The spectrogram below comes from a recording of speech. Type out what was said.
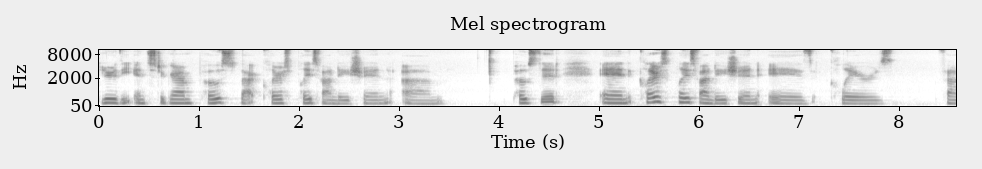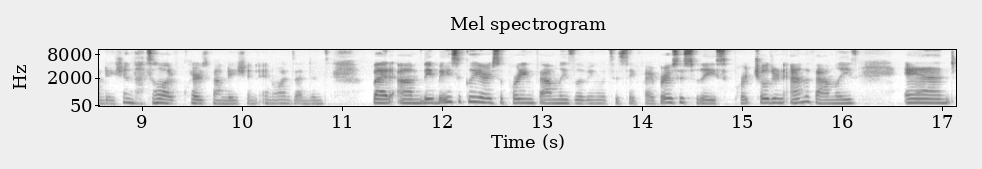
through the Instagram post that Claire's Place Foundation um, posted. And Claire's Place Foundation is Claire's Foundation. That's a lot of Claire's Foundation in one sentence. But um, they basically are supporting families living with cystic fibrosis. So they support children and the families. And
